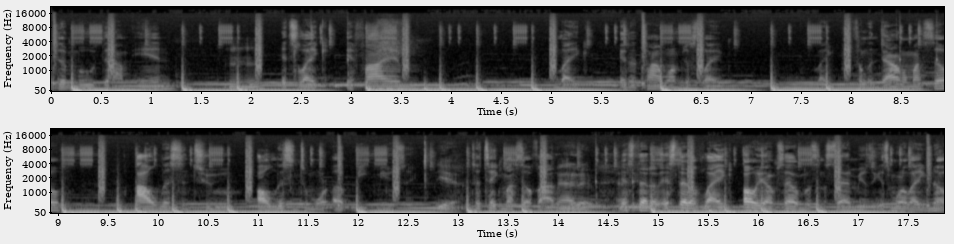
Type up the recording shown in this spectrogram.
the mood that I'm in. Mhm. It's like if I'm like in a time where I'm just like like feeling down on myself, I'll listen to I'll listen to more upbeat music yeah. to take myself out of it. of- out of- Instead of instead of like, oh yeah, I'm sad I'm listening to sad music. It's more like, no,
